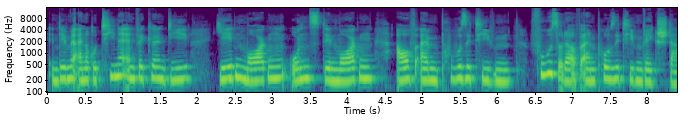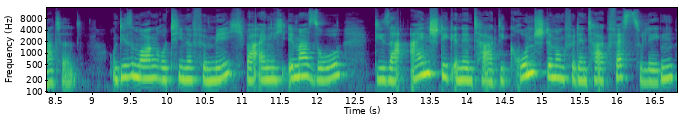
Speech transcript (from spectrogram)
indem wir eine Routine entwickeln, die jeden Morgen uns den Morgen auf einem positiven Fuß oder auf einem positiven Weg startet. Und diese Morgenroutine für mich war eigentlich immer so, dieser Einstieg in den Tag, die Grundstimmung für den Tag festzulegen,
